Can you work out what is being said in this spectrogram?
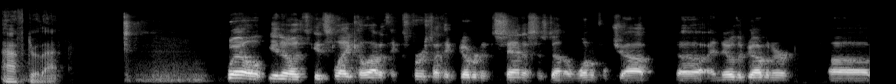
after that? Well, you know, it's, it's like a lot of things. First, I think Governor DeSantis has done a wonderful job. Uh, I know the governor uh,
